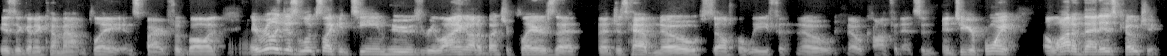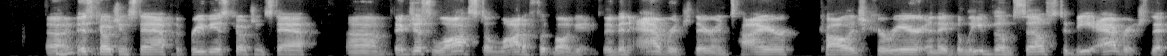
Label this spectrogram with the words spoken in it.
is it going to come out and play inspired football? And mm-hmm. it really just looks like a team who's relying on a bunch of players that that just have no self belief and no no confidence. And, and to your point, a lot of that is coaching. Uh, mm-hmm. This coaching staff, the previous coaching staff, um, they've just lost a lot of football games. They've been average their entire college career, and they believe themselves to be average. That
